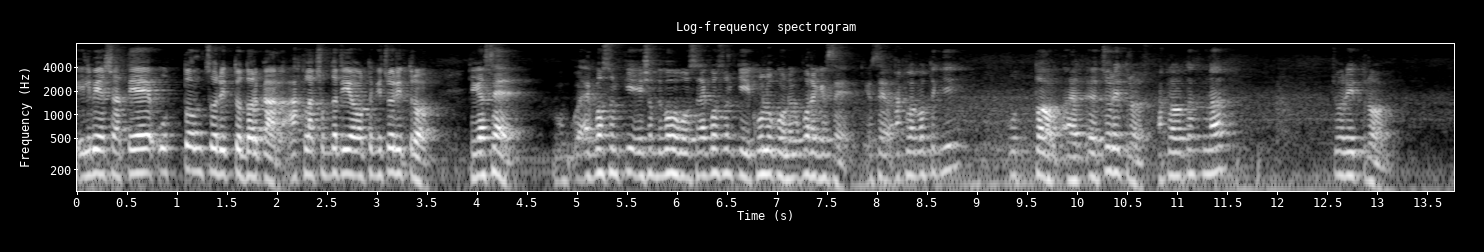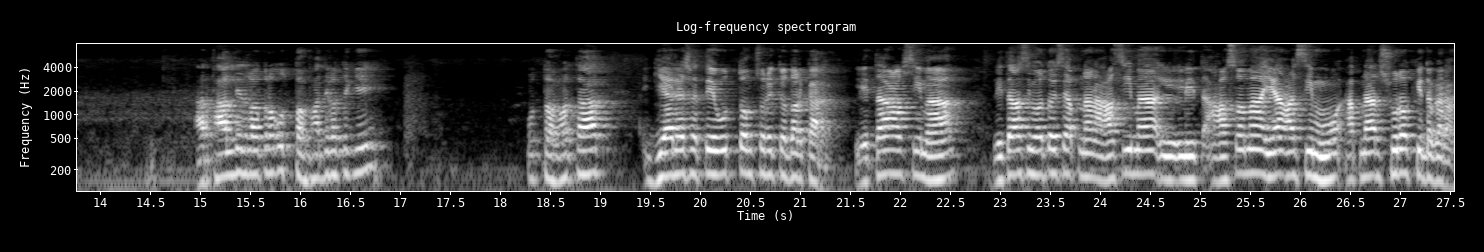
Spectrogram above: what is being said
ইলমের সাথে উত্তম চরিত্র দরকার। আখলাক শব্দটি অর্থ কি? চরিত্র। ঠিক আছে? এক বছর কি এই শব্দ বহু বছর এক বছর কি খুলুকুন উপরে গেছে? ঠিক আছে? আখলাক অর্থ কি? এ, চরিত্র। আখলাক অর্থ আপনার চরিত্র। আর ফাল ফাদিল অর্থ উত্তম। ফাদিল অর্থ কি? উত্তম। অর্থাৎ জ্ঞানের সাথে উত্তম চরিত্র দরকার। লিতা আসিমা লিতা আসিমা অর্থ হচ্ছে আপনার আসিমা আসমা ইয়া আসিমু আপনার সুরক্ষিত করা।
